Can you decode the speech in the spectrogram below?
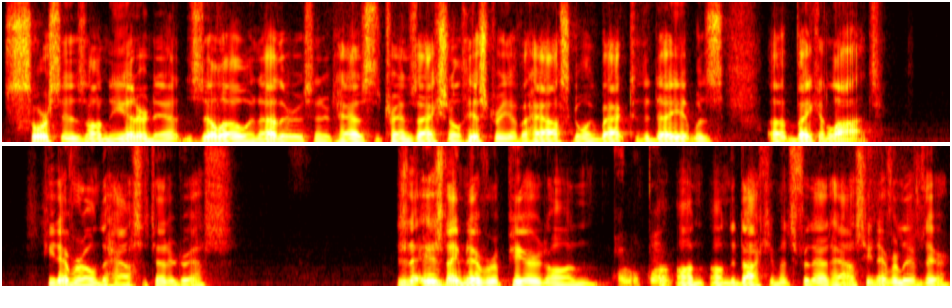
sources on the internet, Zillow and others, and it has the transactional history of a house going back to the day it was a vacant lot. He never owned the house at that address. His, his name never appeared on Anything? on, on the documents for that house. He never lived there.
